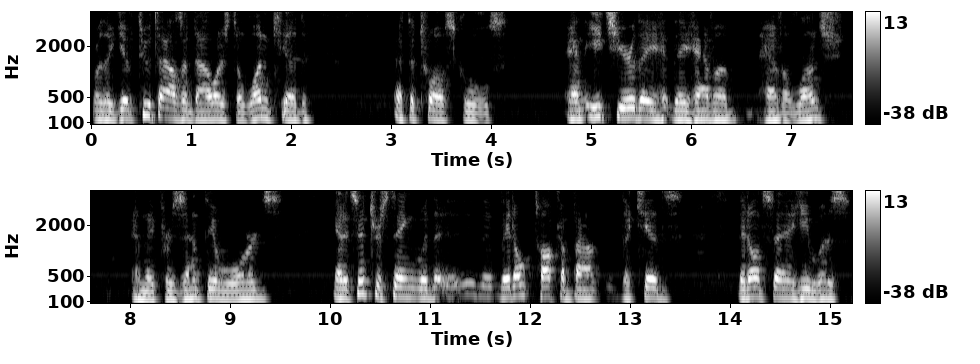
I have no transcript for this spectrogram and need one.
or they give $2,000 to one kid at the 12 schools. And each year they they have a have a lunch, and they present the awards, and it's interesting with the, they don't talk about the kids. They don't say he was,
